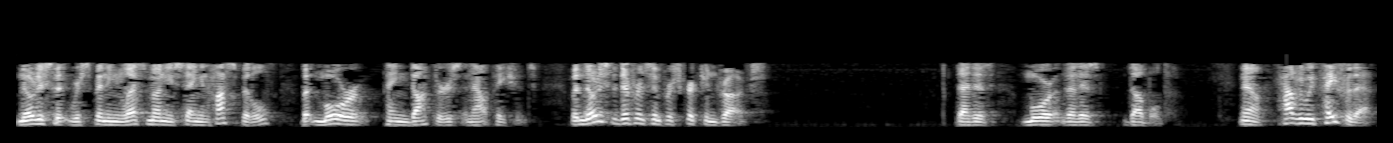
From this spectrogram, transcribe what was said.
Notice that we're spending less money staying in hospitals, but more paying doctors and outpatients. But notice the difference in prescription drugs. That is more, that is doubled. Now, how do we pay for that?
